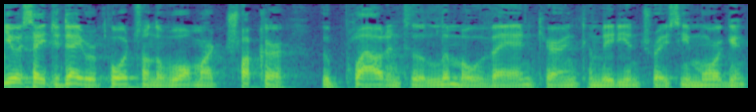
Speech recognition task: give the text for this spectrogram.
USA Today reports on the Walmart trucker who plowed into the limo van carrying comedian Tracy Morgan.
